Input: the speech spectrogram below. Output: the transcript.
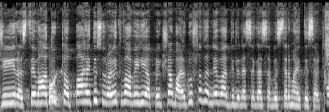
जी रस्ते वाहतूक. ठप्प आहे ती सुरळीत व्हावी ही अपेक्षा बाळकृष्ण धन्यवाद दिलेल्या सगळ्या सविस्तर माहितीसाठी.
